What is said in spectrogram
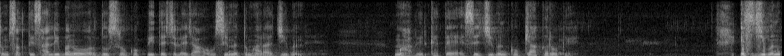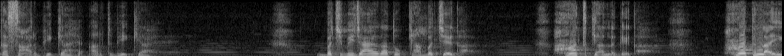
तुम शक्तिशाली बनो और दूसरों को पीते चले जाओ, उसी में तुम्हारा जीवन है। महावीर कहते हैं, ऐसे जीवन को क्या करोगे? इस जीवन का सार भी क्या है, अर्थ भी क्या है? बच भी जाएगा तो क्या बचेगा? हाथ क्या लगेगा? हाथ लाई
